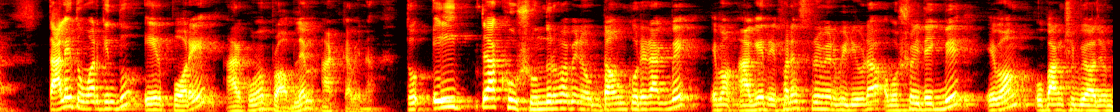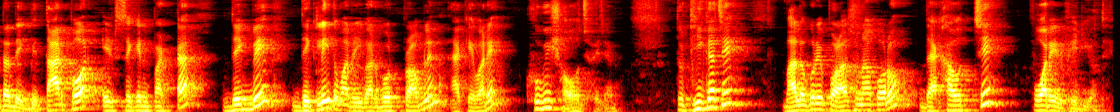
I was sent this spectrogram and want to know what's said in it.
তাহলে তোমার কিন্তু এর পরে আর কোনো প্রবলেম আটকাবে না। তো এইটা খুব সুন্দরভাবে নোট ডাউন করে রাখবে এবং আগের রেফারেন্স ফ্রেমের ভিডিওটা অবশ্যই দেখবে এবং উপাংশ বিভাজনটা দেখবে। তারপর এর সেকেন্ড পার্টটা দেখবে, দেখলেই তোমার রিভার বোর্ড প্রবলেম একেবারে খুবই সহজ হয়ে যাবে। তো ঠিক আছে, ভালো করে পড়াশোনা করো, দেখা হচ্ছে পরের ভিডিওতে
